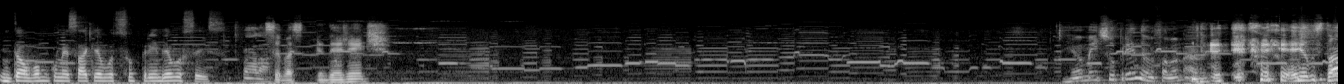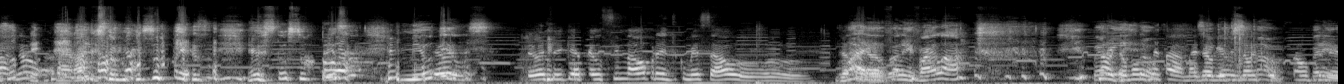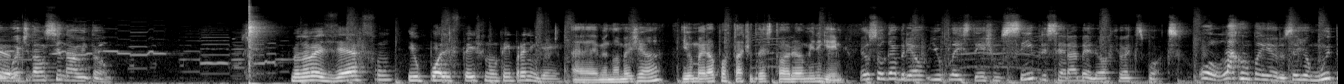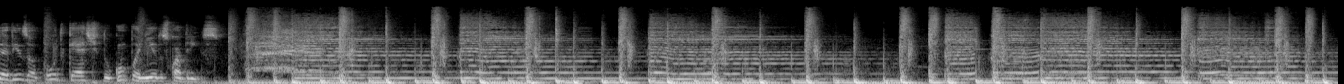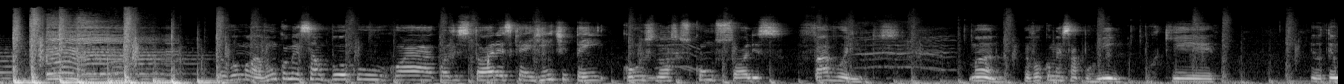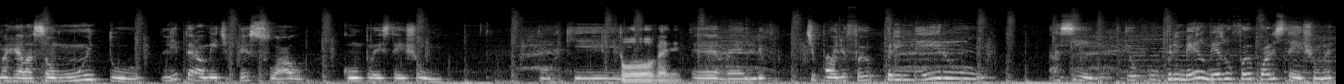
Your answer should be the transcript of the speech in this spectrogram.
Então vamos começar que eu vou surpreender vocês. Vai lá. Você vai surpreender a gente? Realmente surpreendeu, não falou nada. eu estou Ah, surpreso. Caraca, eu estou muito surpreso. Eu estou surpreso. Meu Deus. Eu achei que ia ter um sinal pra gente começar o. Já tá eu falei, vai lá. Não, Peraí, então vamos começar, mas Você alguém que dar uma sinal? Peraí, eu primeiro. vou te dar um sinal então. Meu nome é Gerson e o Polystation não tem pra ninguém. É, meu nome é Jean e o melhor portátil da história é o minigame. Eu sou o Gabriel e o PlayStation sempre será melhor que o Xbox. Olá, companheiros, sejam muito bem-vindos ao podcast do Companhia dos Quadrinhos. Começar um pouco com, a- com as histórias que a gente tem com os nossos consoles favoritos. Mano, eu vou começar por mim, porque eu tenho uma relação muito, literalmente pessoal com o PlayStation 1. Porque. Pô, velho. É, velho, ele, tipo, ele foi o primeiro. Assim, porque o, o primeiro mesmo foi o Polystation, né?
